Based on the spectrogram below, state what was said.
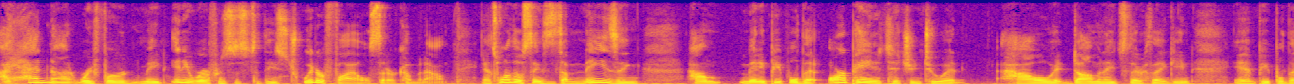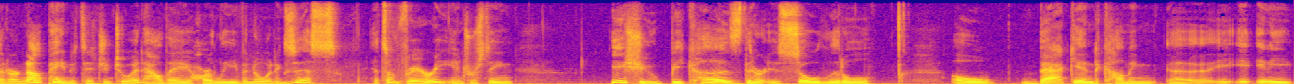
I had not referred made any references to these Twitter files that are coming out. And it's one of those things. It's amazing how many people that are paying attention to it how it dominates their thinking, and people that are not paying attention to it, how they hardly even know it exists. It's a very interesting issue because there is so little, oh, back end coming, uh, any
